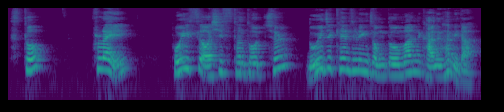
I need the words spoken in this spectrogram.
스톱, 플레이, voice assistant 호출, noise canceling 정도만 가능합니다.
